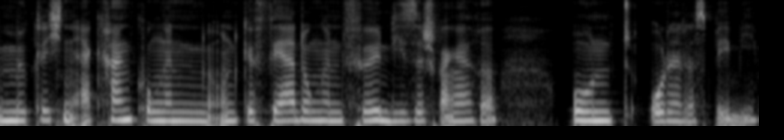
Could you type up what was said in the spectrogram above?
möglichen Erkrankungen und Gefährdungen für diese Schwangere und oder das Baby.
